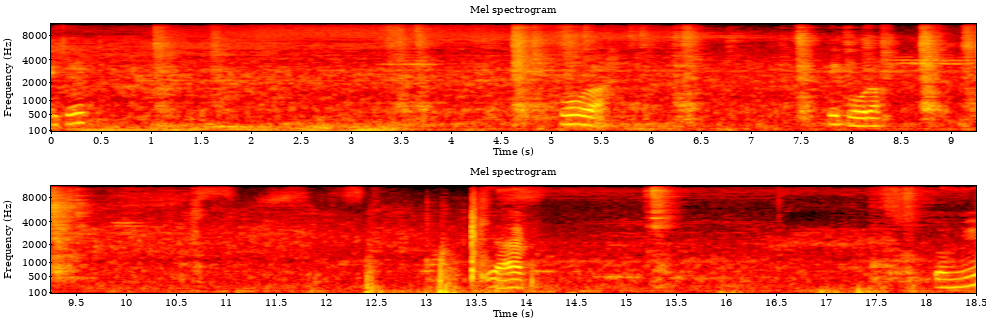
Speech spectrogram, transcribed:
मेडिकेट हो रहा एक हो रहा यार करने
